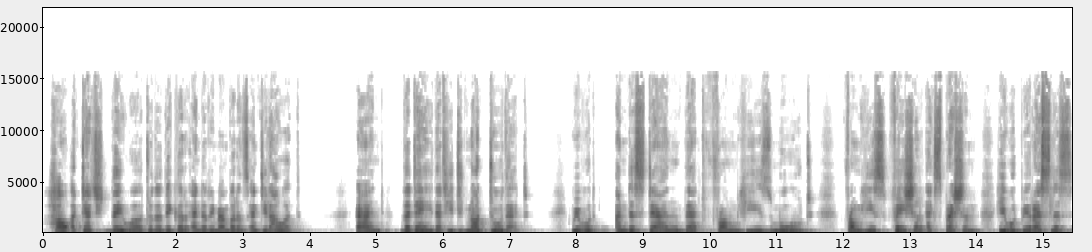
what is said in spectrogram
how attached they were to the dhikr and the remembrance and tilawat. And the day that he did not do that, we would understand that from his mood, from his facial expression, he would be restless,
